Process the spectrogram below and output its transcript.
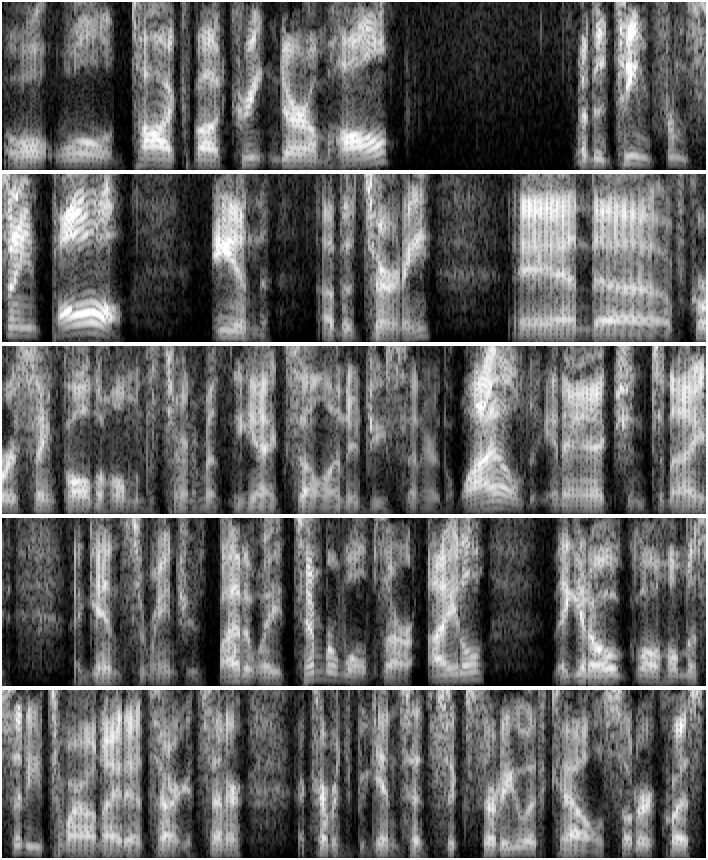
We'll, we'll talk about Cretin Durham Hall, the team from St. Paul in uh, the tourney. And, uh, of course, St. Paul, the home of the tournament, the Xcel Energy Center. The Wild in action tonight against the Rangers. By the way, Timberwolves are idle. They get Oklahoma City tomorrow night at Target Center. Our coverage begins at 6:30 with Cal Soderquist,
